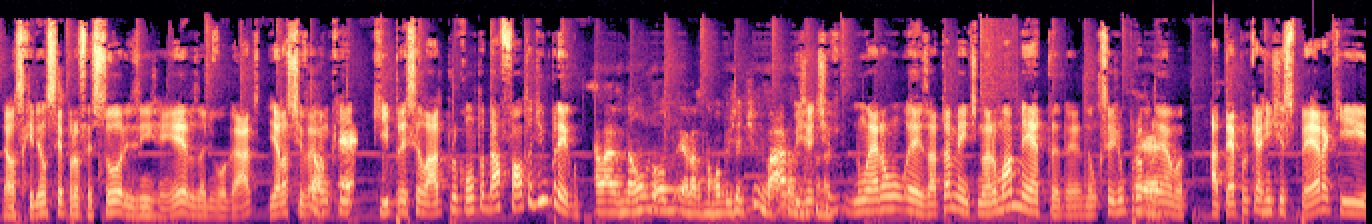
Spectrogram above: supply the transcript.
elas queriam ser professores, engenheiros, advogados e elas tiveram então, que, é... que ir para esse lado por conta da falta de emprego. Elas não elas não objetivaram. Objetivo, né? não eram exatamente, não era uma meta, né? Não que seja um problema. É. Até porque a gente espera que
